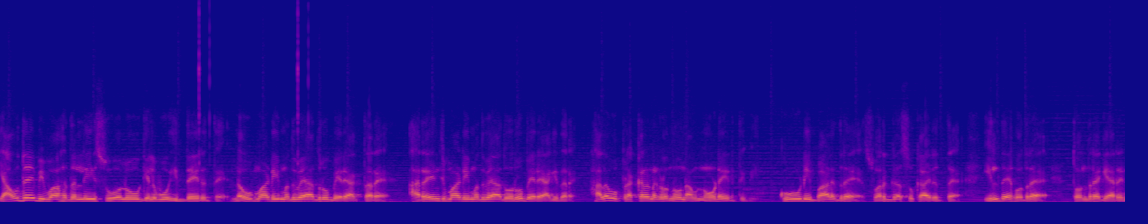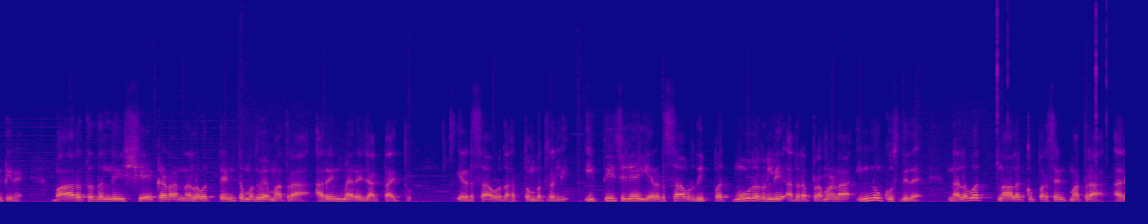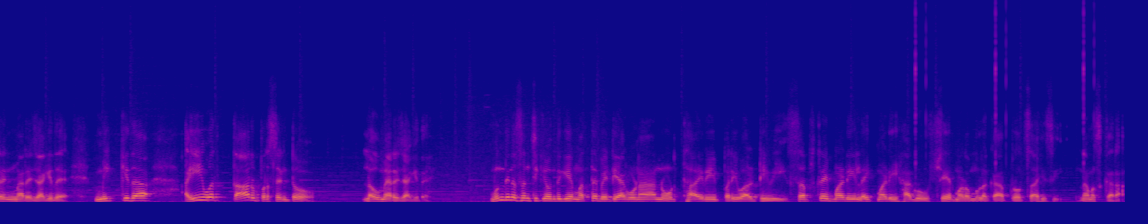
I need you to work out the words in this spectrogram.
ಯಾವುದೇ ವಿವಾಹದಲ್ಲಿ ಸೋಲು, ಗೆಲುವು ಇದ್ದೇ ಇರುತ್ತೆ. ಲವ್ ಮಾಡಿ ಮದುವೆ ಆದರೂ ಬೇರೆ ಆಗ್ತಾರೆ. ಅರೇಂಜ್ ಮಾಡಿ ಮದುವೆ ಆದವರು ಬೇರೆ ಆಗಿದ್ದಾರೆ. ಹಲವು ಪ್ರಕರಣಗಳನ್ನು ನಾವು ನೋಡೇ ಇರ್ತೀವಿ. ಕೂಡಿ ಬಾಳಿದ್ರೆ ಸ್ವರ್ಗ ಸುಖ ಇರುತ್ತೆ. ಇಲ್ಲದೆ ಹೋದರೆ ತೊಂದರೆ ಗ್ಯಾರಂಟಿನೇ. ಭಾರತದಲ್ಲಿ ಶೇಕಡ ನಲವತ್ತೆಂಟು ಮದುವೆ ಮಾತ್ರ ಅರೇಂಜ್ ಮ್ಯಾರೇಜ್ ಆಗ್ತಾ ಇತ್ತು. ಎರಡು ಸಾವಿರದ ಹತ್ತೊಂಬತ್ತರಲ್ಲಿ. ಇತ್ತೀಚೆಗೆ ಎರಡು ಸಾವಿರದ ಇಪ್ಪತ್ತ್ಮೂರರಲ್ಲಿ ಅದರ ಪ್ರಮಾಣ ಇನ್ನೂ ಕುಸಿದಿದೆ. ನಲವತ್ನಾಲ್ಕು ಪರ್ಸೆಂಟ್ ಮಾತ್ರ ಅರೇಂಜ್ ಮ್ಯಾರೇಜ್ ಆಗಿದೆ. ಮಿಕ್ಕಿದ ಐವತ್ತಾರು ಪರ್ಸೆಂಟು ಲವ್ ಮ್ಯಾರೇಜ್ ಆಗಿದೆ. ಮುಂದಿನ ಸಂಚಿಕೆಯೊಂದಿಗೆ ಮತ್ತೆ ಭೇಟಿಯಾಗೋಣ. ನೋಡ್ತಾ ಇರಿ ಪರಿವಾರ್ ಟಿವಿ. ಸಬ್ಸ್ಕ್ರೈಬ್ ಮಾಡಿ, ಲೈಕ್ ಮಾಡಿ ಹಾಗೂ ಶೇರ್ ಮಾಡೋ ಮೂಲಕ ಪ್ರೋತ್ಸಾಹಿಸಿ. ನಮಸ್ಕಾರ.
